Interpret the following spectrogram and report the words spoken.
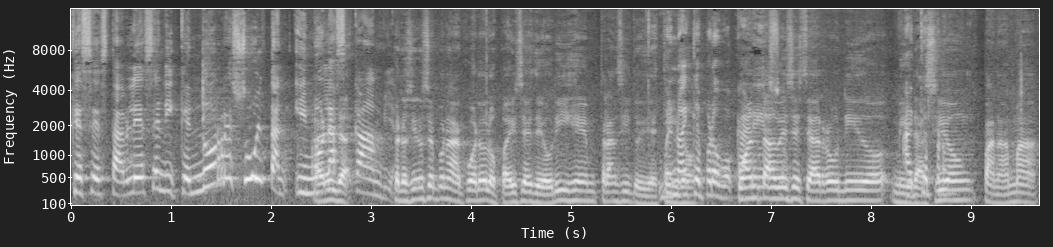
que se establecen y que no resultan y no las cambian. Pero si no se ponen de acuerdo los países de origen, tránsito y destino. Bueno, hay que provocar ¿Cuántas eso. veces se ha reunido Migración Panamá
